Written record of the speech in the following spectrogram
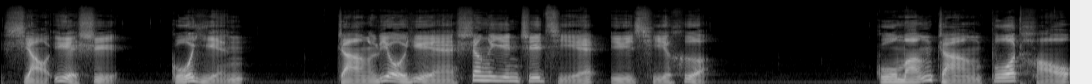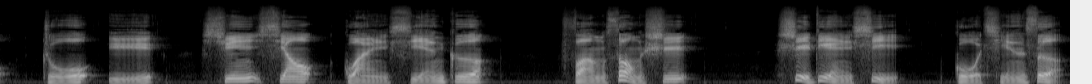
小乐事、鼓引。长六月声音之节与其贺。古蒙长波涛、竹、羽、熏、箫、管、弦、歌，讽诵诗，试殿戏，古琴瑟。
